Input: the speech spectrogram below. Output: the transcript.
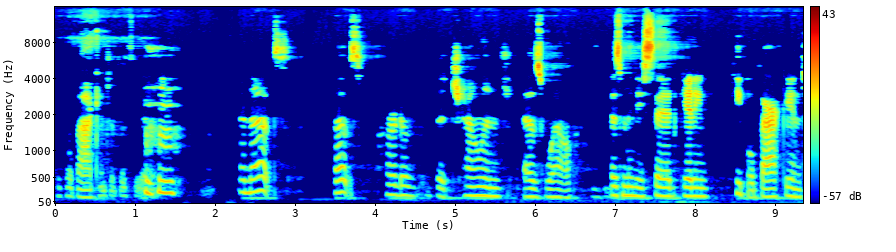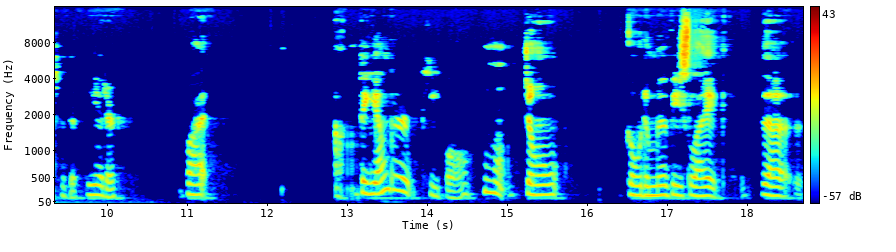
people back into the theater. hmm and that's that's part of the challenge as well. As Minny said, getting people back into the theater, but uh, the younger people Mhm. don't go to movies like the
